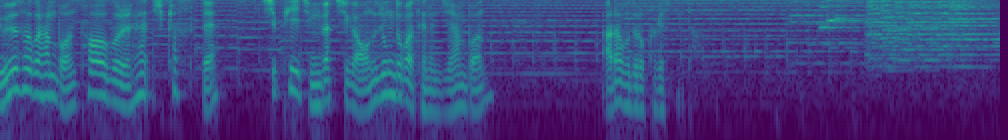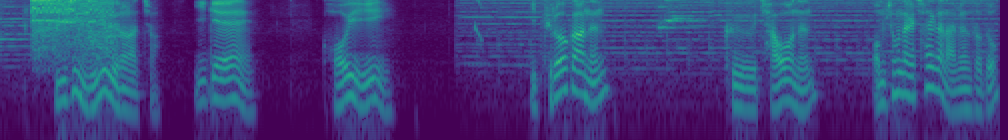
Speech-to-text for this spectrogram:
이 녀석을 한번 파워업을 해- 시켰을 때 CP 증가치가 어느 정도가 되는지 한번 알아보도록 하겠습니다. 26이 늘어났죠. 이게 거의 이 들어가는 그 자원은 엄청나게 차이가 나면서도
